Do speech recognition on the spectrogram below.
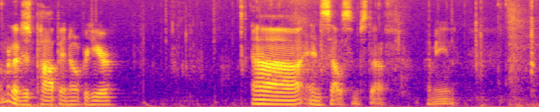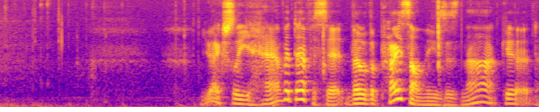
I'm gonna just pop in over here uh, and sell some stuff. I mean. You actually have a deficit, though the price on these is not good.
